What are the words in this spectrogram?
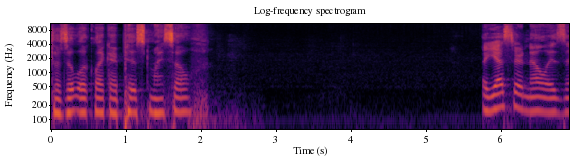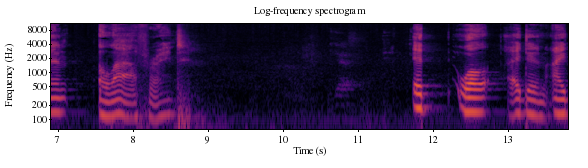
Does it look like I pissed myself? A yes or no isn't a laugh, right? Yes. It well, I didn't. I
